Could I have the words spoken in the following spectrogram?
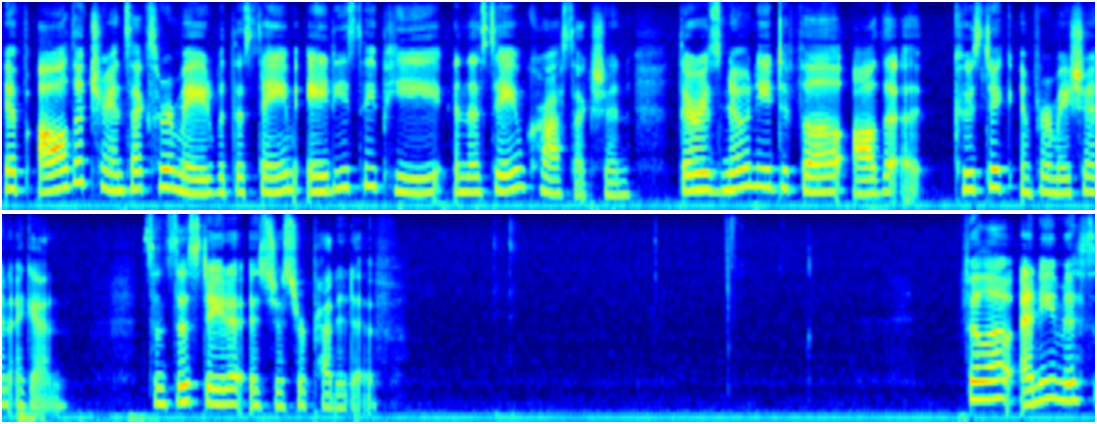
If all the transects were made with the same ADCP and the same cross-section, there is no need to fill out all the acoustic information again, since this data is just repetitive. Fill out any miss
